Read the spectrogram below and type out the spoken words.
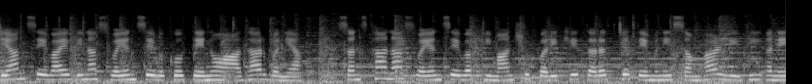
જ્યાં સેવાયગીના સ્વયંસેવકો તેનો આધાર બન્યા. સંસ્થાના સ્વયંસેવક હિમાંશુ પરીખે તરત જ તેમની સંભાળ લીધી અને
